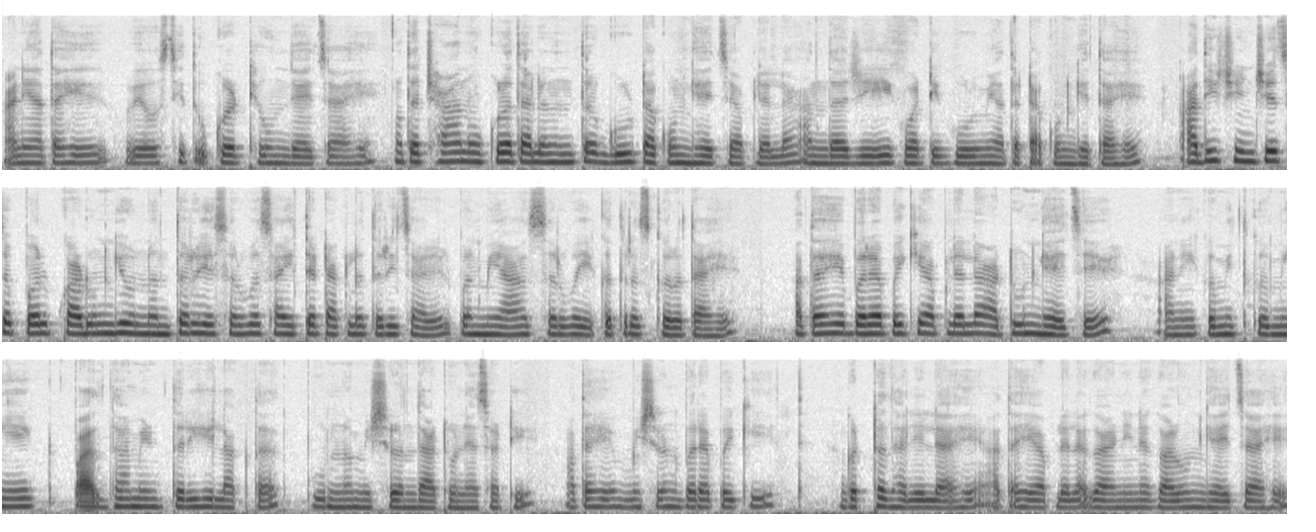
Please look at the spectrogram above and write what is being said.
आणि आता हे व्यवस्थित उकळत ठेवून द्यायचं आहे. आता छान उकळत आल्यानंतर गूळ टाकून घ्यायचं आपल्याला. अंदाजे एक वाटी गूळ मी आता टाकून घेत आहे. आधी चिंचेचं पल्प काढून घेऊन नंतर हे सर्व साहित्य टाकलं तरी चालेल पण मी आज सर्व एकत्रच करत आहे. आता हे बऱ्यापैकी आपल्याला आटून घ्यायचं आहे आणि कमीत कमी एक पाच दहा मिनिट तरी हे लागतात पूर्ण मिश्रण दाटवण्यासाठी आता हे मिश्रण बऱ्यापैकी घट्ट झालेलं आहे. आता हे आपल्याला गाळणीनं गाळून घ्यायचं आहे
